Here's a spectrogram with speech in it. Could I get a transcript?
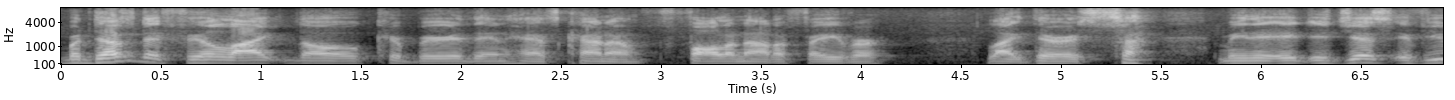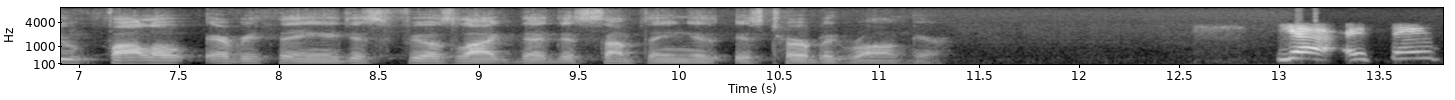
But doesn't it feel like though Kabir then has kind of fallen out of favor? Like there's, I mean, it, it just if you follow everything, it just feels like that there's something is, is terribly wrong here. Yeah, I think.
